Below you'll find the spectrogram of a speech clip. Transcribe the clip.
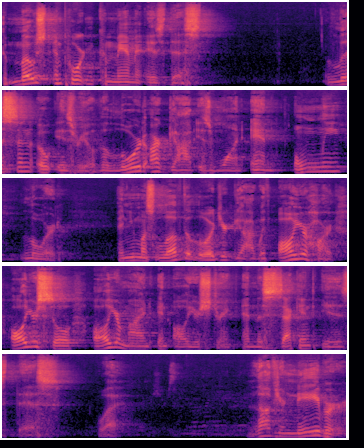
The most important commandment is this Listen, O Israel, the Lord our God is one and only Lord. And you must love the Lord your God with all your heart, all your soul, all your mind, and all your strength. And the second is this what? Love your neighbor.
